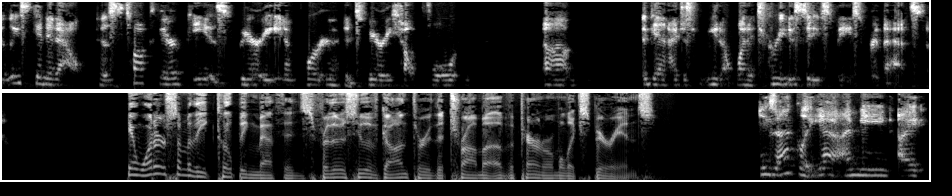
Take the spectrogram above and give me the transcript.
at least get it out because talk therapy is very important. It's very helpful. Um, again, I just you know wanted to create a safe space for that. So. Yeah, what are some of the coping methods for those who have gone through the trauma of a paranormal experience? Exactly. Yeah. I mean, I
